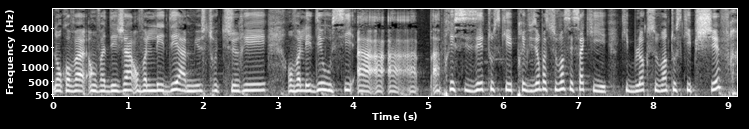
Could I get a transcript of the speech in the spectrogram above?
Donc, on va, on va déjà, on va l'aider à mieux structurer. On va l'aider aussi à, à, à, à préciser tout ce qui est prévision, parce que souvent, c'est ça qui, qui bloque souvent tout ce qui est chiffres.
